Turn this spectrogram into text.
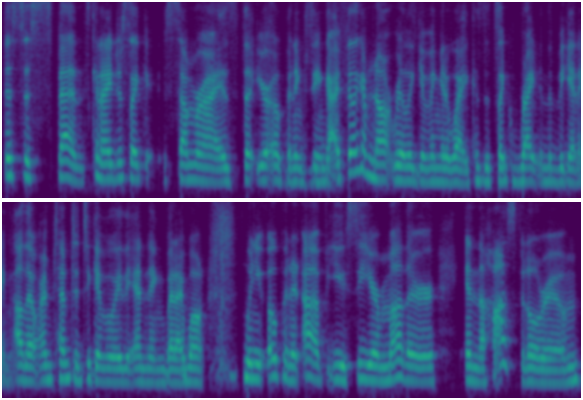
the, suspense. Can I just like summarize that your opening scene? Mm-hmm. I feel like I'm not really giving it away because it's like right in the beginning. Although I'm tempted to give away the ending, but I won't. When you open it up, you see your mother in the hospital room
